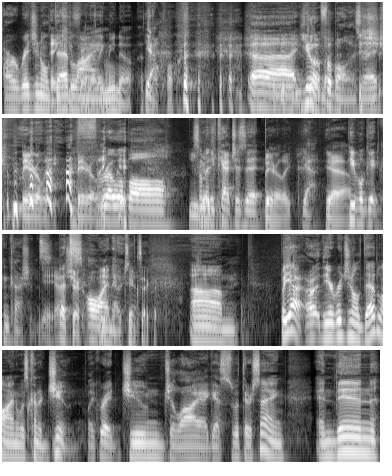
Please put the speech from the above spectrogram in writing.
Our original Thank deadline. you for letting me know that's Yeah. helpful Uh, you know what football is, right? barely barely Throw a ball, somebody catches it. barely Yeah. yeah People get concussions. yeah, That's sure. all I know too. exactly Um, but yeah, our, the original deadline was kind of June, like right June, July, I guess is what they're saying. And then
